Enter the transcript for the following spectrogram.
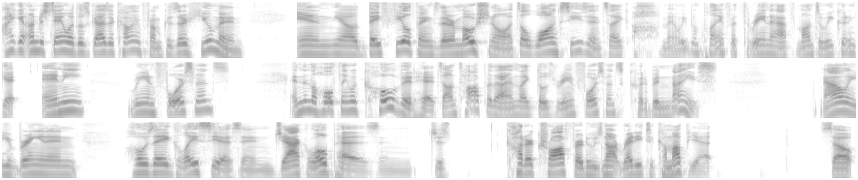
I can understand where those guys are coming from because they're human. And you know they feel things they're emotional. It's a long season. It's like oh man we've been playing for three and a half months and we couldn't get any reinforcements. And then the whole thing with covid hits on top of that and like those reinforcements could have been nice now you're bringing in jose iglesias and jack lopez and just Kutter crawford who's not ready to come up yet so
